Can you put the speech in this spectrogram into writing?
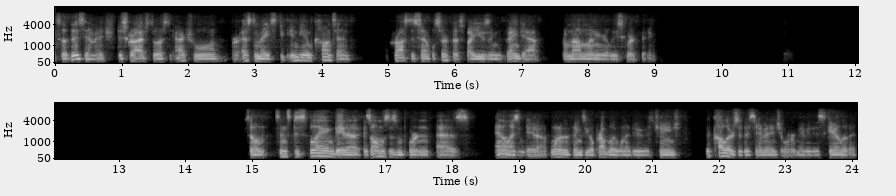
And so this image describes to us the actual, or estimates the indium content across the sample surface by using the band gap from nonlinear least square fitting. So since displaying data is almost as important as analyzing data, one of the things you'll probably want to do is change the colors of this image or maybe the scale of it.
